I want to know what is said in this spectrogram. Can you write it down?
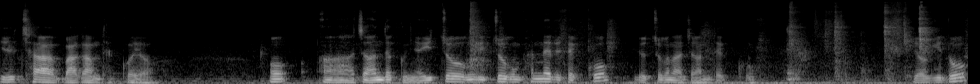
1차 마감 됐고요. 어? 아, 아직 안 됐군요. 이쪽, 이쪽은 판넬이 됐고 이쪽은 아직 안 됐고 여기도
